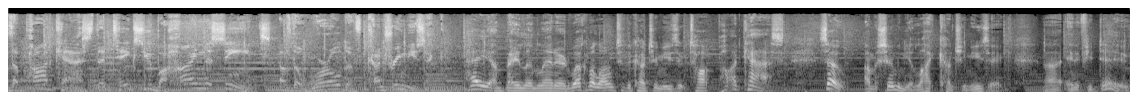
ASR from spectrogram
the podcast that takes you behind the scenes of the world of country music. Hey, I'm Baylen Leonard. Welcome along to the Country Music Talk podcast. So, I'm assuming you like country music, uh, and if you do,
